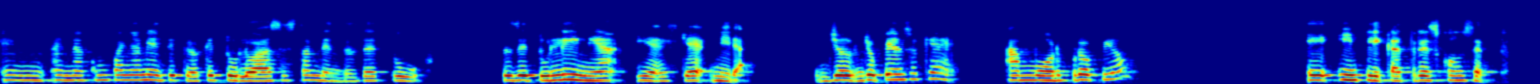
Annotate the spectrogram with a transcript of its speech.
en, acompañamiento y creo que tú lo haces también desde tu, desde tu línea y es que, mira, yo, yo pienso que amor propio eh, implica tres conceptos.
